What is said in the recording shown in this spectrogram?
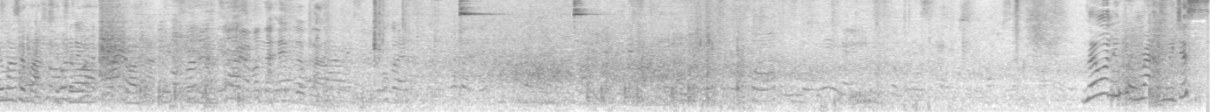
It was about to drop. On the end of that. No one even ran. We just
